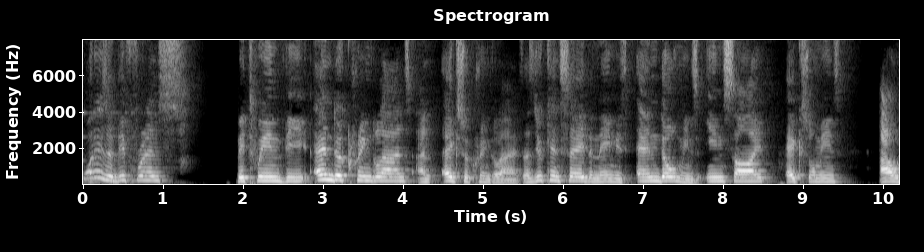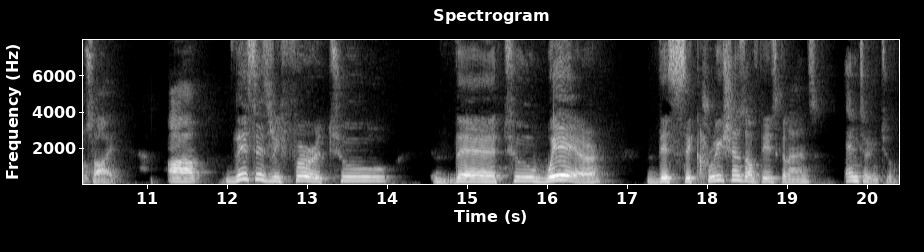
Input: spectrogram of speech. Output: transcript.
What is the difference between the endocrine glands and exocrine glands? As you can say, the name is endo means inside, exo means outside. Uh, this is referred to the to where the secretions of these glands enter into.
